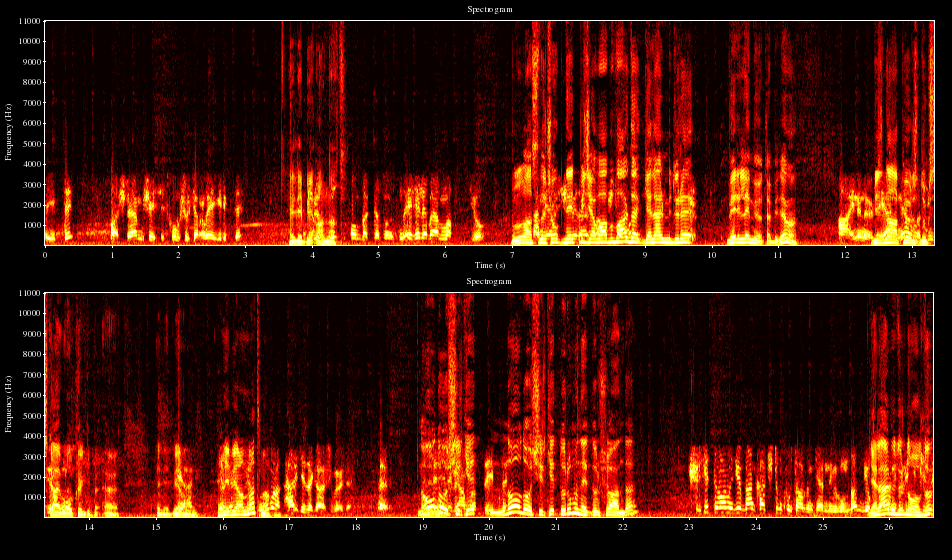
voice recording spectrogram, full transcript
deyip de başlayan bir şey. Siz konuşurken araya girip de. Hele bir anlat. 10 dakika sonrasında e, hele bir anlat diyor. Bunun aslında çok net bir cevabı varmış var da genel müdüre verilemiyor tabii değil mi? Aynen öyle. Biz Yani ne yapıyoruz Luke? Skywalker gibi. Evet. Hele bir Yani. anlat. Hele bir anlat mı? Ama herkese karşı böyle. Evet. Ne oldu Hele o bir şirket? Ne oldu o şirket? Durumu nedir şu anda? Şirket devam ediyor. Ben kaçtım kurtardım kendimi bundan. Yoksa Genel müdür ne oldu?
